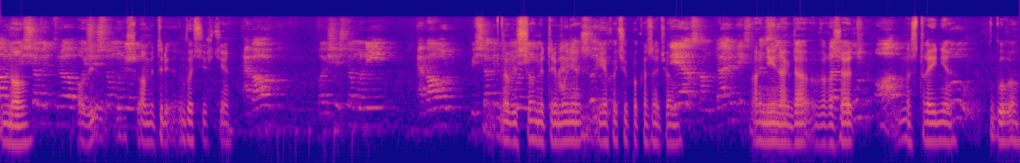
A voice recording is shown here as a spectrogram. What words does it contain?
Но о Вишвамитре Васиште на Вишвамитре Муни я хочу показать вам. Они иногда выражают настроение гуру.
